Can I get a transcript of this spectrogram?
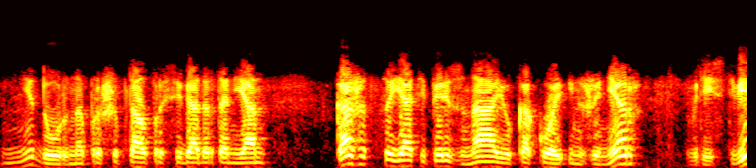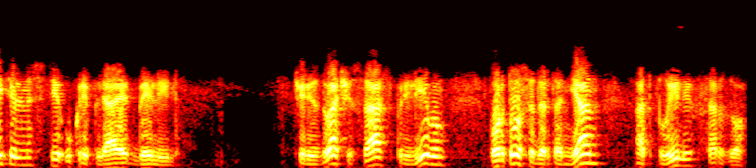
«Недурно», — прошептал про себя Д'Артаньян. «Кажется, я теперь знаю, какой инженер в действительности укрепляет Белиль». Через два часа с приливом Портос и Д'Артаньян отплыли в Сарзо.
